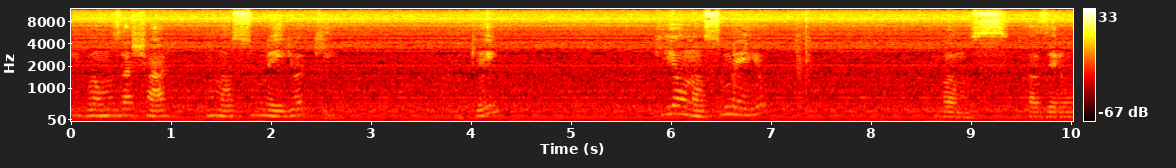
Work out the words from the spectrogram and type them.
e vamos achar o nosso meio aqui, ok? Aqui é o nosso meio. Vamos fazer um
